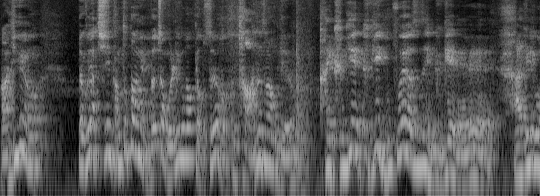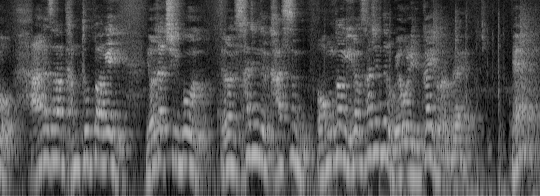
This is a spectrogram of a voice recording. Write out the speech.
아니에요. 나 그냥 지인 단톡방에 몇 장 올린 거밖에 없어요. 다 아는 사람들이에요. 아니 그게 그게 유포예요 선생님 그게 아 그리고 아는 사람 단톡방에 여자친구 이런 사진들 가슴 엉덩이 이런 사진들을 왜 올립니까 이거를 왜 예?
